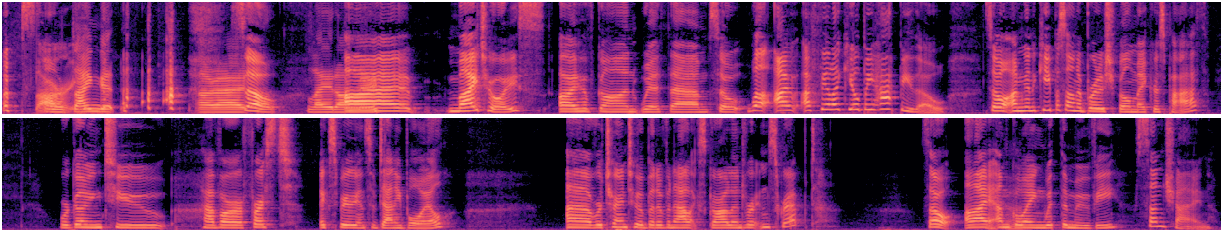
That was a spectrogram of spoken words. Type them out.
I'm sorry. Oh, dang it! All right, so lay it on me. My choice, I have gone with um so well I, I feel like you'll be happy though. So I'm gonna keep us on a British filmmaker's path. We're going to have our first experience of Danny Boyle. Uh return to a bit of an Alex Garland written script. So I am going with the movie Sunshine.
